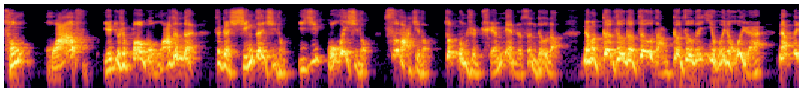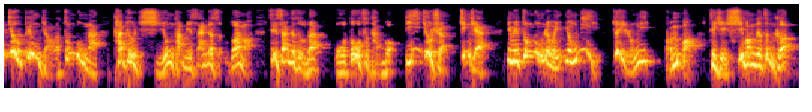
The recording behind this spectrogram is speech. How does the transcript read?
从华府，也就是包括华盛顿这个行政系统以及国会系统、司法系统，中共是全面的渗透的。那么各州的州长、各州的议会的会员，那不就不用讲了。中共呢，他就启用他那三个手段嘛。这三个手段我多次谈过，第一就是金钱。因为中共认为用利益最容易捆绑这些西方的政客，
